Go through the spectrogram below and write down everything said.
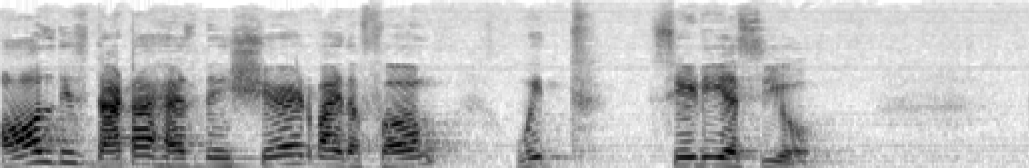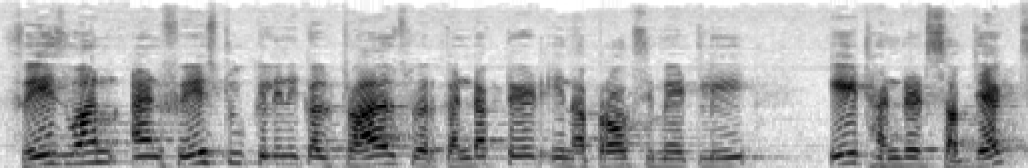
All this data has been shared by the firm with CDSCO. Phase 1 and Phase 2 clinical trials were conducted in approximately 800 subjects,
